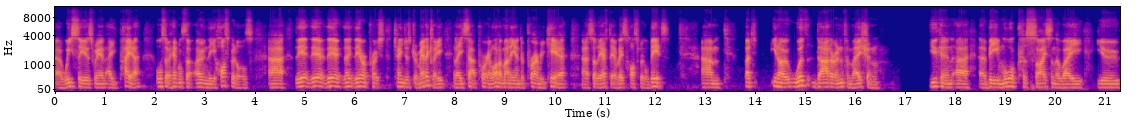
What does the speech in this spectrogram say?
uh, we see is when a payer also happens to own the hospitals. Uh, their, their, their, their, approach changes dramatically and they start pouring a lot of money into primary care, uh, so they have to have less hospital beds. Um, but, you know, with data information, you can uh, uh, be more precise in the way you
